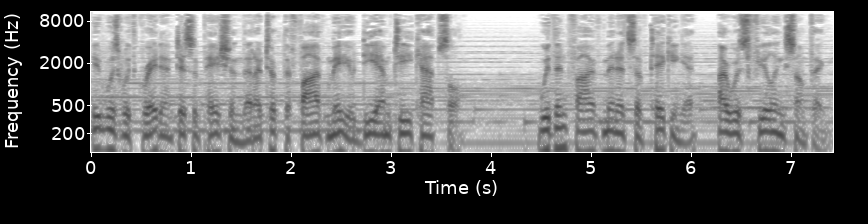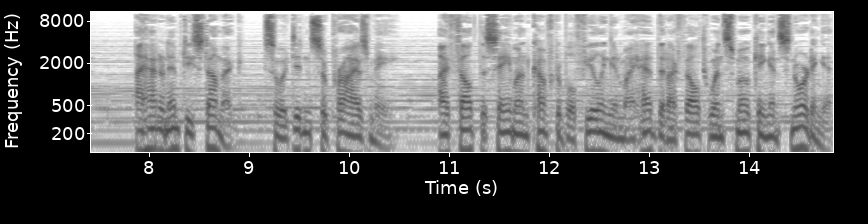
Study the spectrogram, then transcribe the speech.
It was with great anticipation that I took the 5-MeO DMT capsule. Within 5 minutes of taking it, I was feeling something. I had an empty stomach, so it didn't surprise me. I felt the same uncomfortable feeling in my head that I felt when smoking and snorting it,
